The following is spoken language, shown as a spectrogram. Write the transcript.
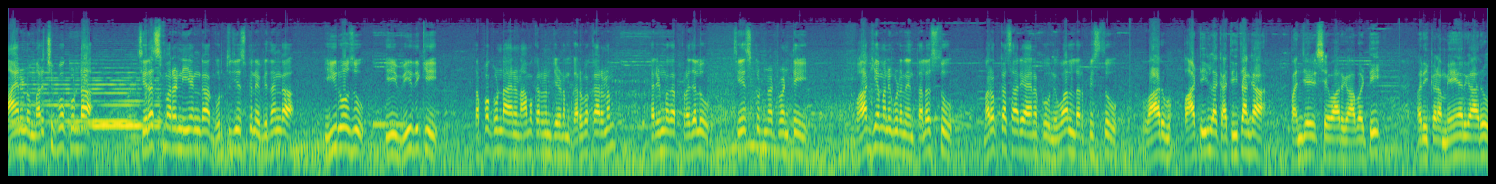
ఆయనను మర్చిపోకుండా చిరస్మరణీయంగా గుర్తు చేసుకునే విధంగా ఈరోజు ఈ వీధికి తప్పకుండా ఆయన నామకరణం చేయడం గర్వకారణం. కరీంనగర్ ప్రజలు చేసుకున్నటువంటి భాగ్యం అని కూడా నేను తలస్తూ మరొక్కసారి ఆయనకు నివాళులు అర్పిస్తూ వారు పార్టీలకు అతీతంగా పనిచేసేవారు కాబట్టి మరి ఇక్కడ మేయర్ గారు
